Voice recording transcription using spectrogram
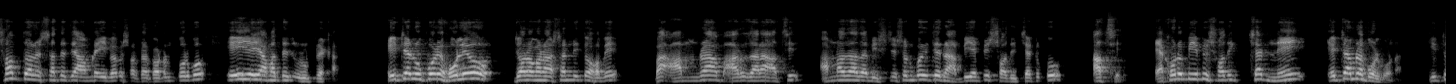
সব দলের সাথে যে আমরা এইভাবে সরকার গঠন করব এই এই আমাদের রূপরেখা। এটার উপরে হলেও জনগণ আশান্বিত হবে বা আমরা আরও যারা আছি আমরা যারা বিশ্লেষণ করি যে না বিএনপির সদিচ্ছাটুকু আছে। এখনও বিএনপির সদিচ্ছা নেই এটা আমরা বলব না। কিন্তু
